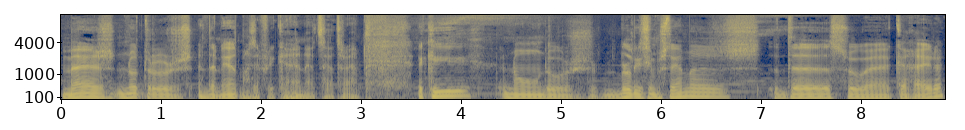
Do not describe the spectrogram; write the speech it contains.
mas noutros andamentos, mais africana, etc. Aqui, num dos belíssimos temas da sua carreira,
